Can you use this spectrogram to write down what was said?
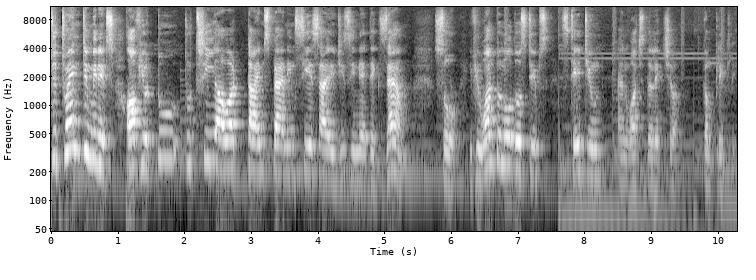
to 20 minutes of your 2 to 3 hour time span in CSIR UGC NET exam. So if you want to know those tips, stay tuned and watch the lecture completely.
